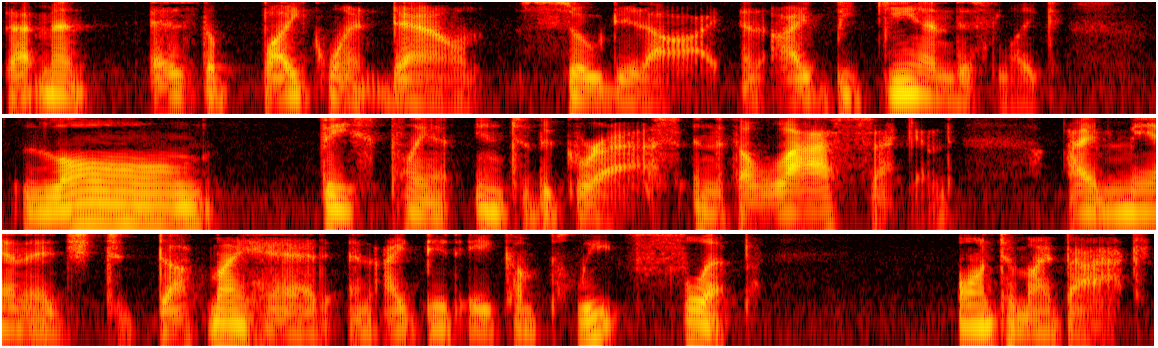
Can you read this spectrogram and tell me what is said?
that meant as the bike went down, so did I. And I began this like long face plant into the grass. And at the last second, I managed to duck my head and I did a complete flip onto my back.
